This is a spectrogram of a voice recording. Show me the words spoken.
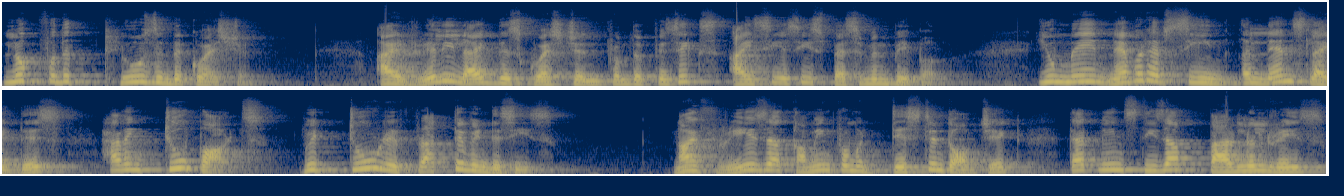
Look for the clues in the question. I really like this question from the Physics ICSE specimen paper. You may never have seen a lens like this having two parts with two refractive indices. Now if rays are coming from a distant object, that means these are parallel rays.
